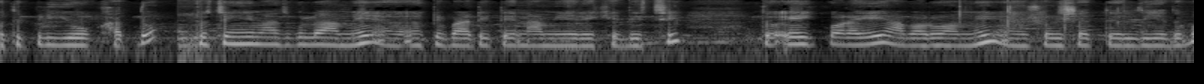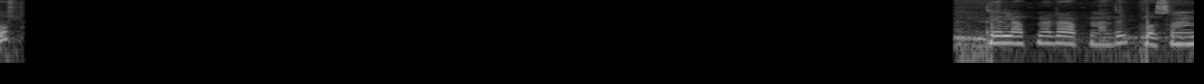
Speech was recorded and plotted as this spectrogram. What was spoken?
অতি প্রিয় খাদ্য। তো চিংড়ি মাছগুলো আমি একটি বাটিতে নামিয়ে রেখে দিচ্ছি। তো এই কড়াইয়ে আবারও আমি সরিষার তেল দিয়ে দেবো। তেল আপনারা আপনাদের পছন্দ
